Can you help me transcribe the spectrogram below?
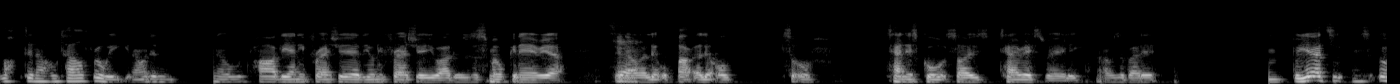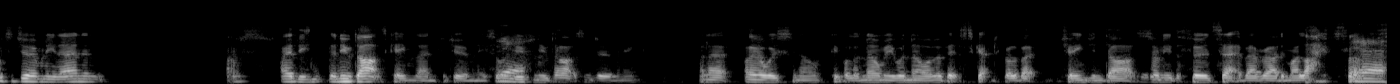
locked in a hotel for a week. You know, I didn't you know hardly any fresh air. The only fresh air you had was a smoking area You Yeah. know, a little a little sort of tennis court size terrace. Really, that was about it. Um, But yeah, to, to go to Germany then, and I was I had these the new darts came then for Germany, so I Yeah. was using new darts in Germany. And I, I always, you know, people that know me would know I'm a bit skeptical about changing darts. It's only the third set I've ever had in my life. So Yeah.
